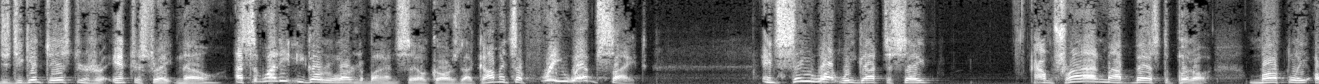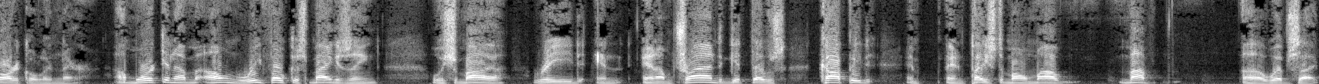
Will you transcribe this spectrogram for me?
Did you get the interest rate? No. I said, why didn't you go to learn to buy and sell cars.com? It's a free website. And see what we got to say. I'm trying my best to put a monthly article in there. I'm working I'm on Refocus magazine with Shemaya Reed, and, and I'm trying to get those copied and and paste them on my my uh, website.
